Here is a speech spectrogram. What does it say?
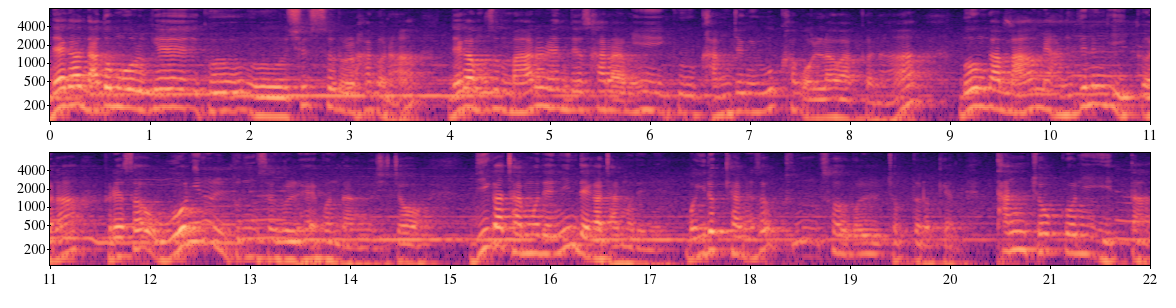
내가 나도 모르게 그 어, 실수를 하거나 내가 무슨 말을 했는데 사람이 그 감정이 욱하고 올라왔거나 뭔가 마음에 안 드는 게 있거나 그래서 원인을 분석을 해 본다는 것이죠. 네가 잘못했니? 내가 잘못했니? 뭐 이렇게 하면서 분석을 좁도록 해야 돼. 단 조건이 있다.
